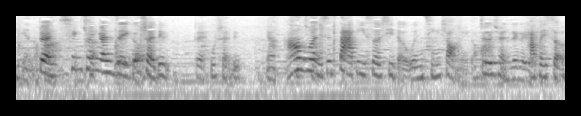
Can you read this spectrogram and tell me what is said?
一点的话，对，青春应该是这个湖水绿，对，湖水绿。然后如果你是大地色系的文青少女的话，就是选这个咖啡色。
